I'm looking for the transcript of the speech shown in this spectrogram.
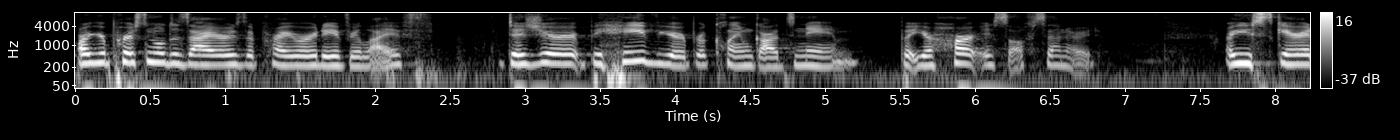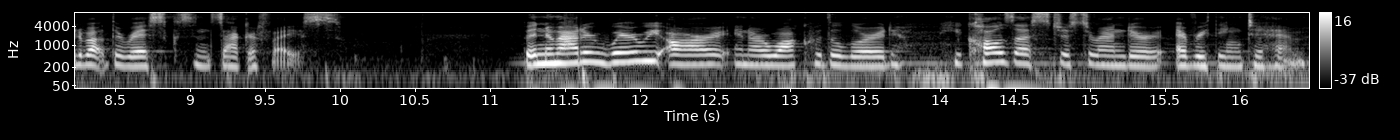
Are your personal desires the priority of your life? Does your behavior proclaim God's name, but your heart is self centered? Are you scared about the risks and sacrifice? But no matter where we are in our walk with the Lord, He calls us to surrender everything to Him.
